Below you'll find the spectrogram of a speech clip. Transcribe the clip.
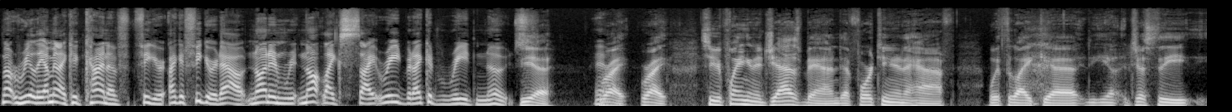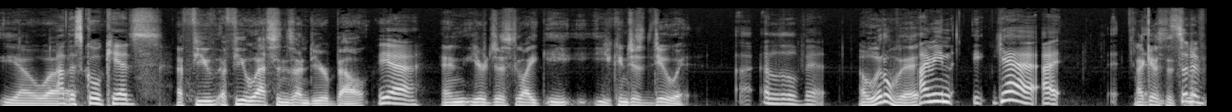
Not really. I mean, I could kind of figure. I could figure it out. Not in, re- not like sight read, but I could read notes. Yeah. Yeah. Right. Right. So you're playing in a jazz band at 14 and a half with like uh, you know, just the you know uh, Other school kids. a few a few lessons under your belt, Yeah, and you're just like you, you can just do it a, a little bit. a little bit. I mean, yeah. I I guess it's sort like- of.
